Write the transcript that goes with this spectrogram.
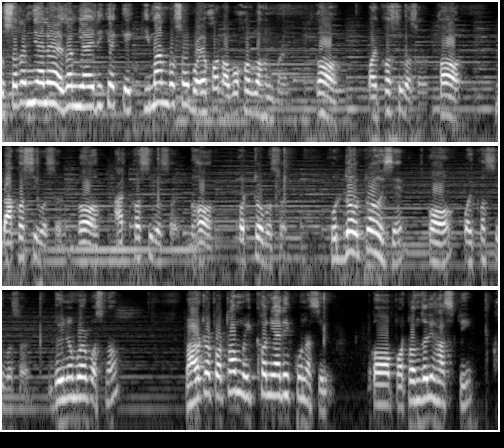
উচ্চতম ন্যায়ালয়ৰ এজন ন্যায়াধীশে কিমান বছৰ বয়সত অৱসৰ গ্ৰহণ কৰে? ক পঁয়ষষ্ঠি বছৰ খ বাষষ্ঠি বছৰ গ আঠষষ্ঠি বছৰ ঘ সত্তৰ বছৰ। শুদ্ধ উত্তৰ হৈছে ক পঁয়ষষ্ঠি বছৰ। দুই নম্বৰৰ প্ৰশ্ন ভাৰতৰ প্ৰথম মুখ্য ন্যায়াধীশ কোন আছিল? ক পতঞ্জলি শাস্ত্ৰী খ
